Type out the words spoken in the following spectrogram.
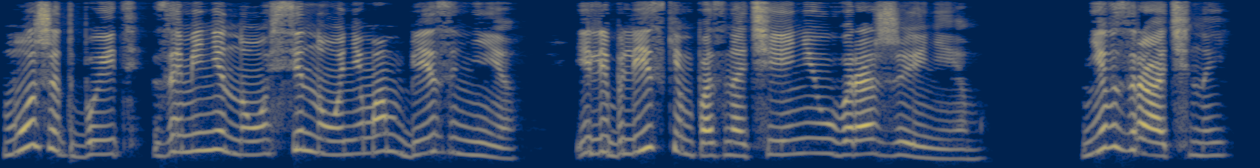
может быть заменено синонимом без «не» или близким по значению выражением. Невзрачный,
